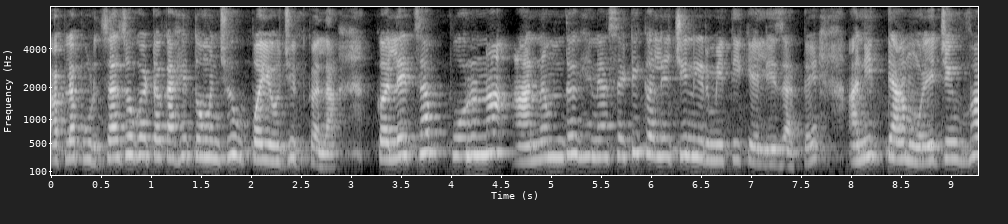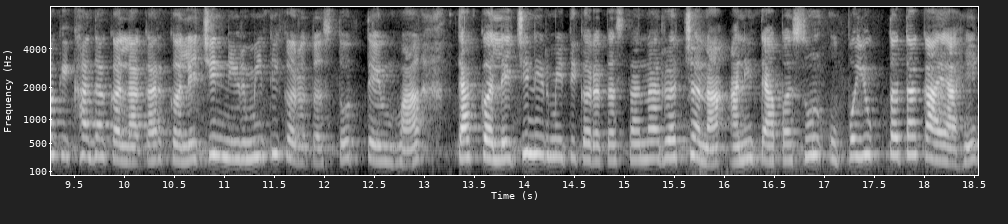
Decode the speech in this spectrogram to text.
आपला पुढचा जो घटक आहे तो म्हणजे उपयोजित कला. कलेचा पूर्ण आनंद घेण्यासाठी कलेची निर्मिती केली जाते आणि त्यामुळे जेव्हा एखादा कलाकार कलेची निर्मिती करत असतो तेव्हा त्या कलेची निर्मिती करत असताना रचना आणि त्यापासून उपयुक्तता काय आहे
